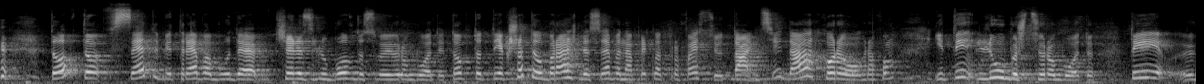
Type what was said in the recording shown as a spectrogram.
Тобто, все тобі треба буде через любов до своєї роботи. Тобто, якщо ти обираєш для себе, наприклад, професію танці, да, хореографом, і ти любиш цю роботу, ти е,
